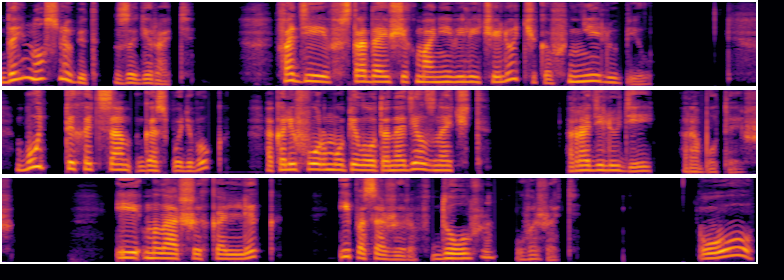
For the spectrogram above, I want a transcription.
да и нос любит задирать. Фадеев, страдающих манией величия летчиков, не любил. Будь ты хоть сам Господь Бог, а коли форму пилота надел, значит, ради людей работаешь. И младших коллег, и пассажиров должен уважать. — О,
